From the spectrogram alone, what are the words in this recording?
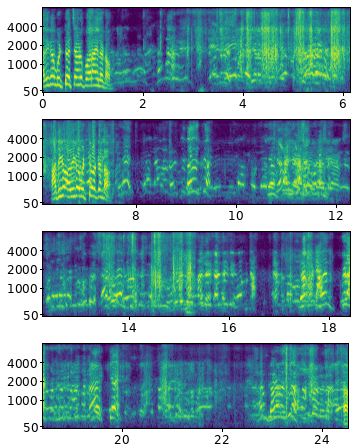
അധികം വിട്ടു വെച്ചാണ് പോരാനില്ല കേട്ടോ അധികം അധികം വിട്ടു വെക്കണ്ട. ആ.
